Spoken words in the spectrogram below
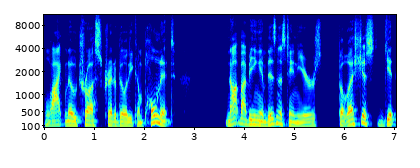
like no trust credibility component not by being in business 10 years but let's just get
